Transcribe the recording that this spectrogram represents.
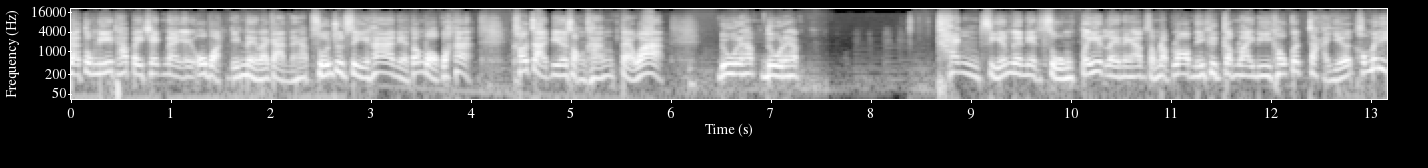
จากตรงนี้ถ้าไปเช็คใน IO bot นิดหนึ่งแล้วกันนะครับ 0.45 เนี่ยต้องบอกว่าเขาจ่ายปีละสองครั้ง แต่ว่าดูนะครับดูนะครับ ท่งสีน้ำเงินเนี่ยสูงปี๊ดเลยนะครับสำหรับรอบนี้คือกำไรดีเขาก็จ่ายเยอะเขาไม่ได้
